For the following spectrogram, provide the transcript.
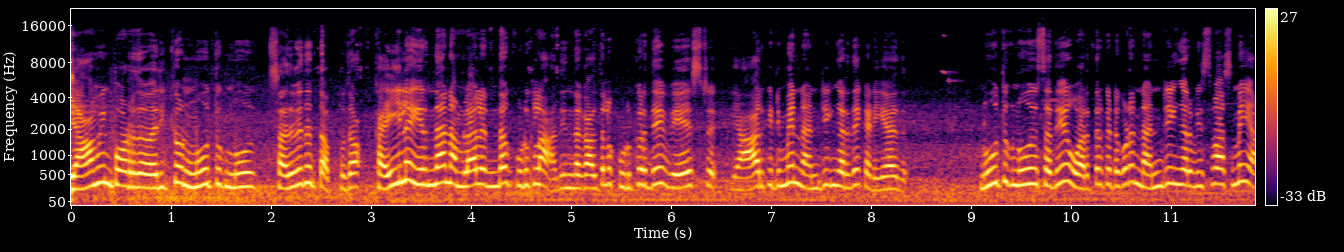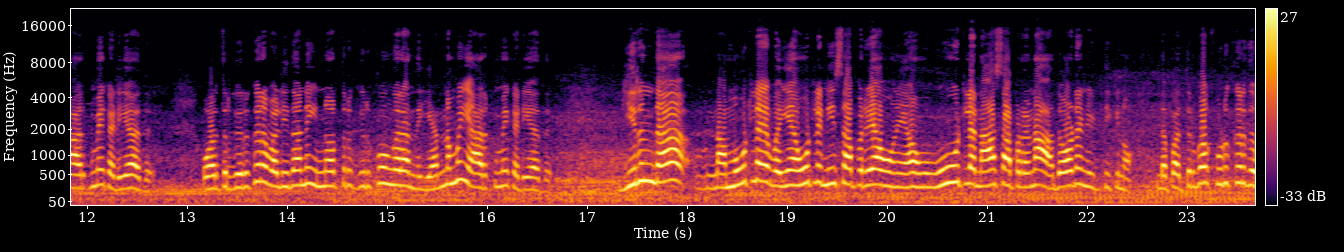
ஜாமீன் போடுறது வரைக்கும் நூற்றுக்கு நூறு சதவீதம் தப்பு தான். கையில் இருந்தால் நம்மளால் இருந்தால் கொடுக்கலாம். அது இந்த காலத்தில் கொடுக்குறதே வேஸ்ட்டு யாருக்கிட்டையுமே நன்றிங்கிறதே கிடையாது. நூற்றுக்கு நூறு சதவீதம் ஒருத்தர்கிட்ட கூட நன்றிங்கிற விசுவாசமே யாருக்குமே கிடையாது. ஒருத்தருக்கு இருக்கிற வழி தானே இன்னொருத்தருக்கு இருக்குங்கிற அந்த எண்ணமும் யாருக்குமே கிடையாது. இருந்தால் நம்ம வீட்டில் என் வீட்டில் நீ சாப்பிட்றியா? உன் உன் வீட்டில் நான் சாப்பிட்றேன்னா அதோட நிறுத்திக்கணும். இந்த பத்து ரூபாய் கொடுக்கறது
